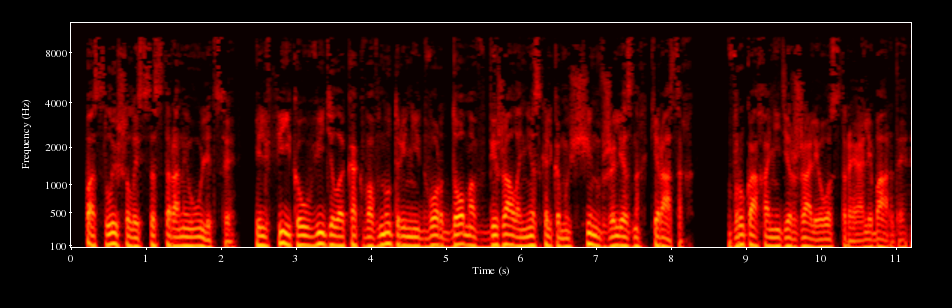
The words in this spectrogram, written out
— послышалось со стороны улицы, Эльфийка увидела, как во внутренний двор дома вбежало несколько мужчин в железных керасах. В руках они держали острые алебарды.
